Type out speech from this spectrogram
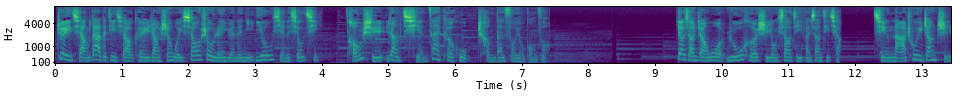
这一强大的技巧可以让身为销售人员的你悠闲的休憩，同时让潜在客户承担所有工作。要想掌握如何使用消极反向技巧，请拿出一张纸，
